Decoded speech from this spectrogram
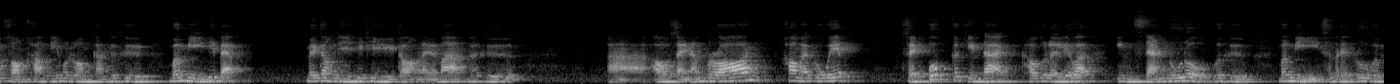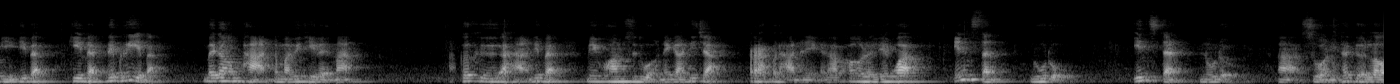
ำสองคำนี้มารวมกันก็คือบะหมี่ที่แบบไม่ต้องมีพิธีรีตองอะไรมากก็คืออเอาใส่น้ำร้อนเข้าไมโครเวฟเสร็จปุ๊บก็กินได้ เขาก็เลยเรียกว่า instant noodle ก็คือบะหมี่สำเร็จรูปบะหมี่ที่แบบกินแบบรีบๆแบบไม่ต้องผ่านกรรมวิธีเลยมาก ก็คืออาหารที่แบบมีความสะดวกในการที่จะรับประทานนั่นเองนะครับ เขาก็เลยเรียกว่า instant noodle instant noodle อ่าส่วนถ้าเกิดเรา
